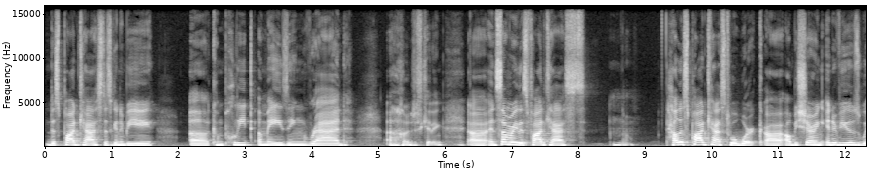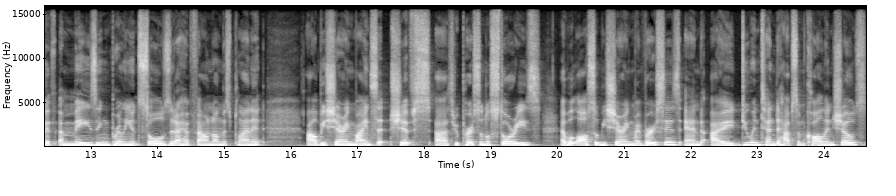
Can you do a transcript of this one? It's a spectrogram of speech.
this podcast is going to be a complete, amazing, rad. Uh, just kidding. Uh, in summary, this podcast. No how this podcast will work. Uh, I'll be sharing interviews with amazing, brilliant souls that I have found on this planet. I'll be sharing mindset shifts uh, through personal stories. I will also be sharing my verses, and I do intend to have some call in shows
